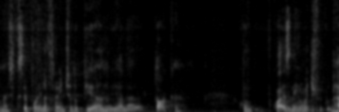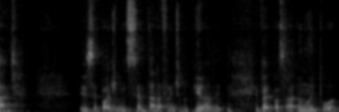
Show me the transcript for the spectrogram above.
mas que você põe na frente do piano e ela toca com quase nenhuma dificuldade. E você pode sentar na frente do piano e, vai passar muito,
